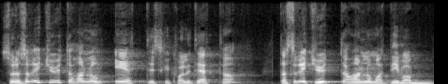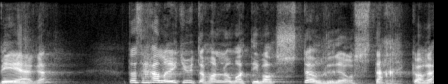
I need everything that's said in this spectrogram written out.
Så det ser ikke ut til å handle om etiske kvaliteter. Det ser ikke ut til å handle om at de var bedre. Det ser heller ikke ut til å handle om at de var større og sterkere.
